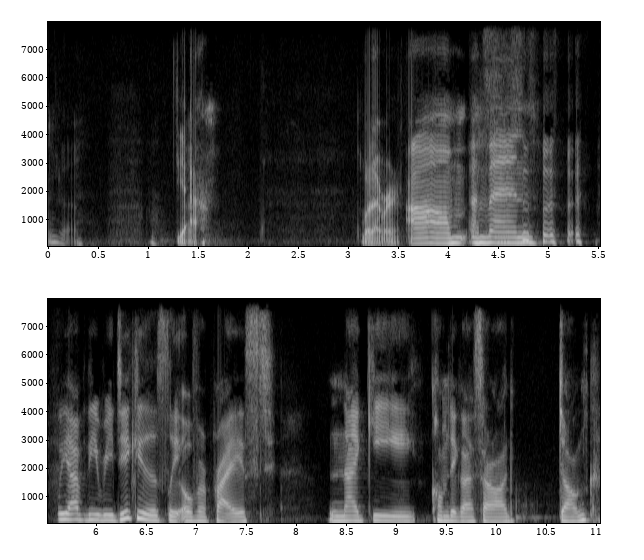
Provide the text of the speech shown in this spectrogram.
Okay. yeah, whatever. Um, and then we have the ridiculously overpriced Nike Comme des Garçons Dunk,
